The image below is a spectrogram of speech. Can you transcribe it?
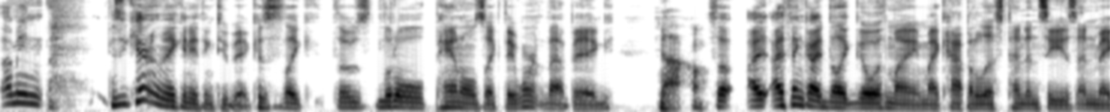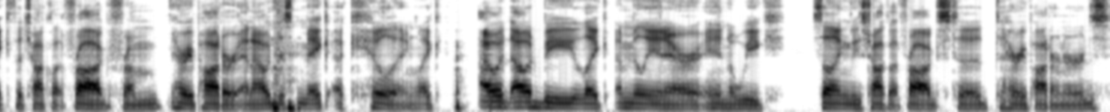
I mean, because you can't really make anything too big. Because like those little panels, like they weren't that big. No. Oh. So I, I think I'd like go with my my capitalist tendencies and make the chocolate frog from Harry Potter, and I would just make a killing. Like I would I would be like a millionaire in a week selling these chocolate frogs to to Harry Potter nerds.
